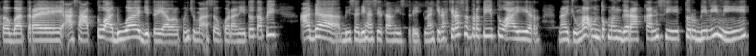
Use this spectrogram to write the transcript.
atau baterai A1, A2 gitu ya. Walaupun cuma seukuran itu tapi ada bisa dihasilkan listrik. Nah, kira-kira seperti itu air. Nah, cuma untuk menggerakkan si turbin ini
